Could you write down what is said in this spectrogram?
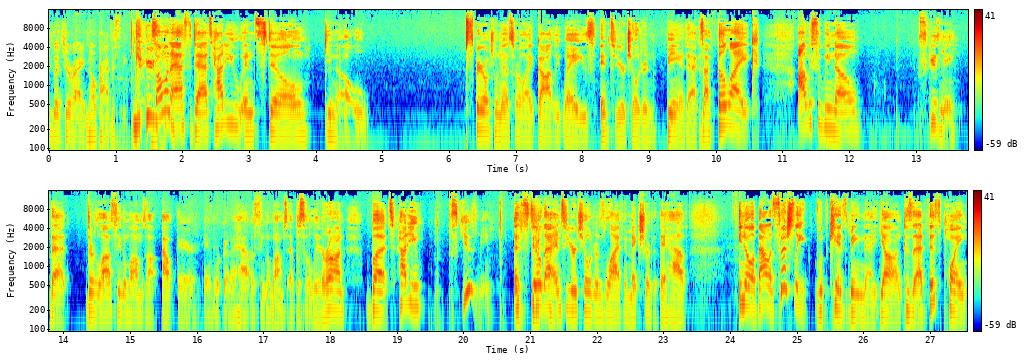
but you're right, no privacy. So I want to ask the dads, how do you instill, you know, spiritualness or like godly ways into your children being a dad? Because I feel like, obviously, we know, excuse me, that there's a lot of single moms out, out there, and we're going to have a single moms episode later on. But how do you, excuse me, instill that into your children's life and make sure that they have, you know, a balance, especially with kids being that young? Because at this point,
